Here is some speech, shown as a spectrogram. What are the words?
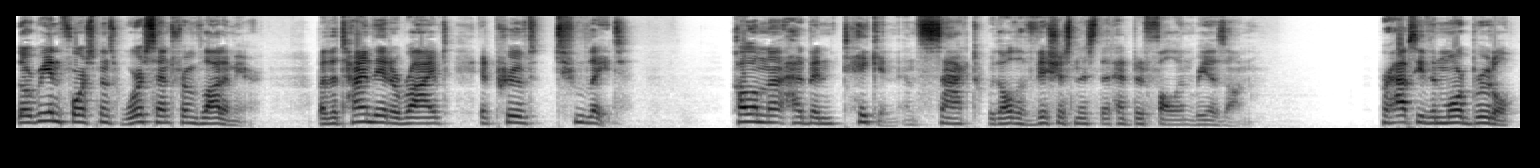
Though reinforcements were sent from Vladimir, by the time they had arrived, it proved too late. Kolomna had been taken and sacked with all the viciousness that had befallen Riazan. Perhaps even more brutal,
